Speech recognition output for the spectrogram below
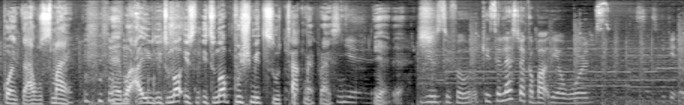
point that I will smile. Eh, but I, it will not it, it will not push me to tack my price. Yeah. Yeah, yeah. Beautiful. Okay, so let's talk about the awards. I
